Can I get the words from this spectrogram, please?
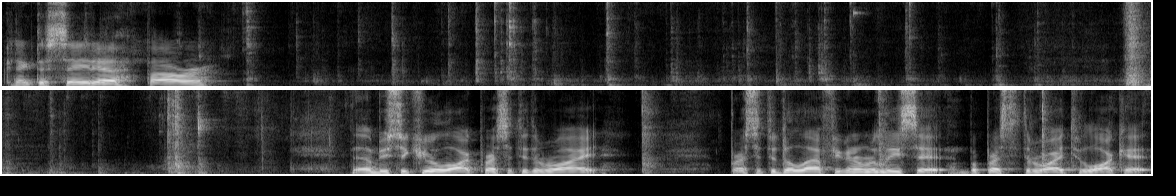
Connect the SATA power. That'll be secure lock, press it to the right. Press it to the left, you're gonna release it, but press it to the right to lock it.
